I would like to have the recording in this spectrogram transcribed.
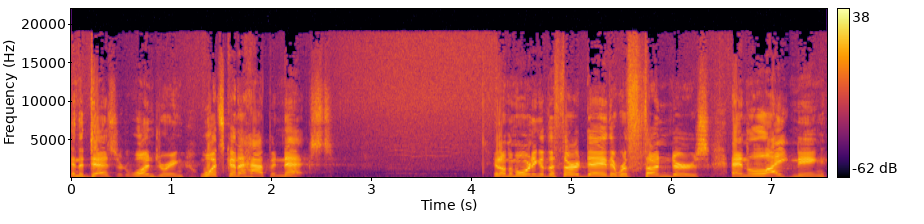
in the desert wondering what's going to happen next. And on the morning of the third day, there were thunders and lightning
